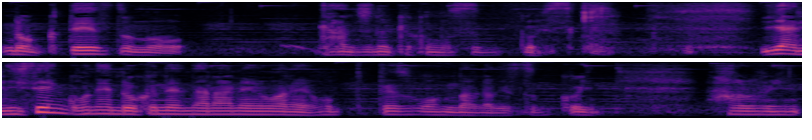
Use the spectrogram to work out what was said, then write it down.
ロックテイストの感じの曲もすっごい好き。いや2005年6年7年はねほんとペソコンの中ですっごいハロウィン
